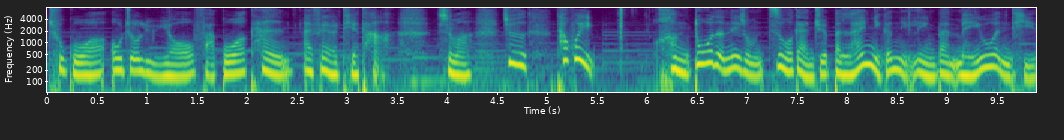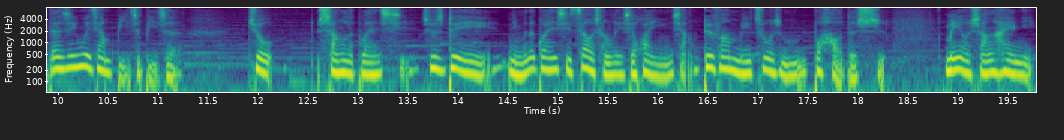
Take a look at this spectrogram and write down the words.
出国、欧洲旅游、法国看埃菲尔铁塔，是吗？就是他会。很多的那种自我感觉，本来你跟你另一半没问题，但是因为这样比着比着，就伤了关系，就是对你们的关系造成了一些坏影响。对方没做什么不好的事，没有伤害你，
